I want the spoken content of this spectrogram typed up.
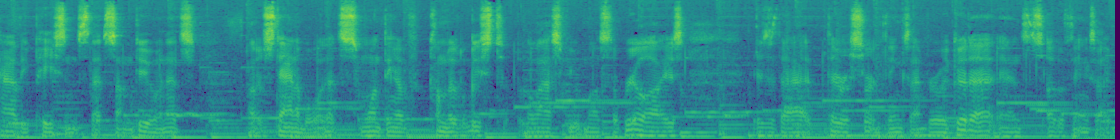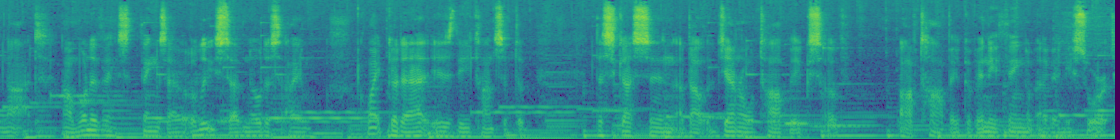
have the patience that some do, and that's understandable. That's one thing I've come to at least the last few months to realize is that there are certain things I'm really good at and other things I'm not. Um, one of the things, things I, at least I've noticed I'm quite good at is the concept of discussing about general topics of off topic of anything of any sort.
